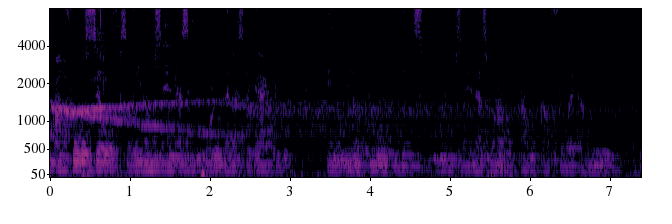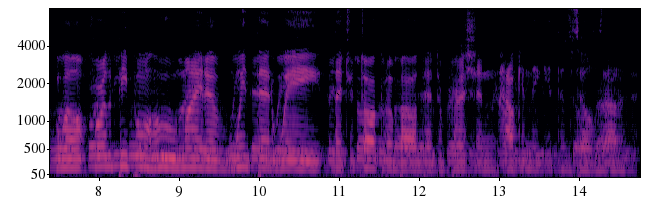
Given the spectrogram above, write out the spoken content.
my full self. So you know what I'm saying? That's important that I stay active and you know doing things. You know what I'm saying? That's when I'm, I'm I feel like I'm me. Well, for the people who might have went that way that you're talking about, that depression, how can they get themselves out of it?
